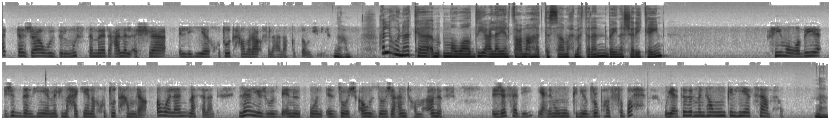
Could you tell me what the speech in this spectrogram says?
التجاوز المستمر على الأشياء اللي هي خطوط حمراء في العلاقة الزوجية. نعم. هل هناك مواضيع لا ينفع معها التسامح مثلا بين الشريكين؟ في مواضيع جدا هي مثل ما حكينا خطوط حمراء، اولا مثلا لا يجوز بأنه يكون الزوج أو الزوجة عندهم عنف جسدي، يعني هو ممكن يضربها الصبح ويعتذر منها وممكن هي تسامحه. نعم.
